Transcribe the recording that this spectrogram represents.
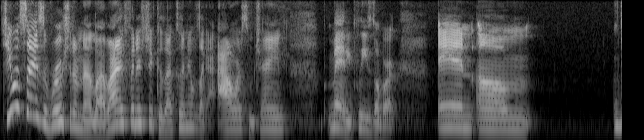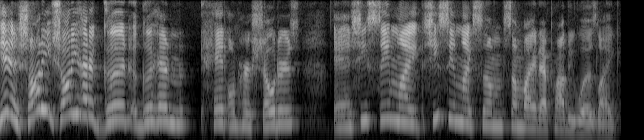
she was saying some real shit on that live. I ain't finished it because I couldn't. It was like an hour and some change. Manny, please don't bark. And um, yeah, Shawty, Shawty had a good, a good head, head on her shoulders, and she seemed like she seemed like some somebody that probably was like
